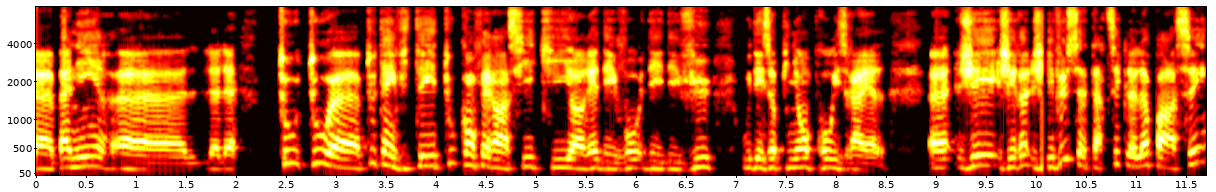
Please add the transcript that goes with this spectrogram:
euh, bannir le, le- tout, tout, euh, tout invité, tout conférencier qui aurait des, vues ou des opinions pro-Israël. Euh, j'ai, vu cet article-là passer,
